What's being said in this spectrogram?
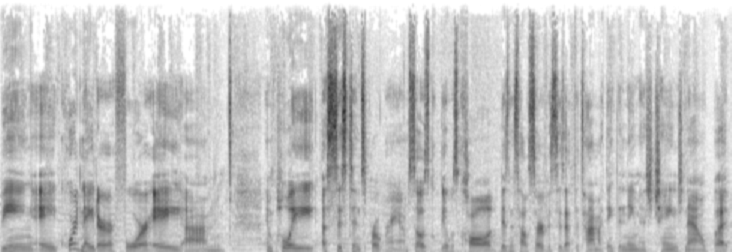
being a coordinator for a um, employee assistance program. So it was called Business Health Services at the time. I think the name has changed now, but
